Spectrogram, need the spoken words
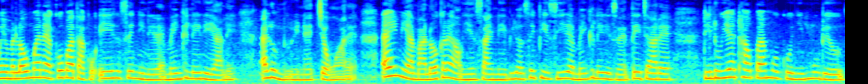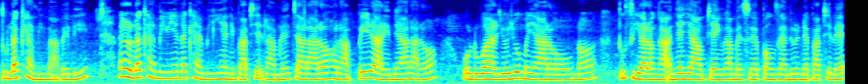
ဝင်မလုံးမဲနဲ့ကိုယ့်ဘာသာကိုအေးအေးဆေးဆေးနေနေတဲ့ main ကလေးတွေကလည်းအဲ့လိုမျိုးတွေနဲ့ကြုံရတဲ့အဲ့ဒီနေရာမှာလောကရန်အောင်ရင်ဆိုင်နေပြီးတော့စိတ်ဖိစီးတဲ့ main ကလေးတွေဆိုရင်တေးကြတဲ့ဒီလူရဲ့ထောက်ပံ့မှုကူညီမှုတွေကိုသူလက်ခံမိမှာပဲလေအဲ့လိုလက်ခံမိရင်လက်ခံမိရင်ကနေဘာဖြစ်လာမလဲကြာလာတော့ဟုတ်လားပေးတာတွေများလာတော့ဟိုလူကရိုးရိုးမရတော့ဘူးเนาะသူစီကတော့ငါအမျက်ရအောင်ပြန်ယူရမယ်ဆိုတဲ့ပုံစံမျိုးတွေနဲ့ဘာဖြစ်လဲ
